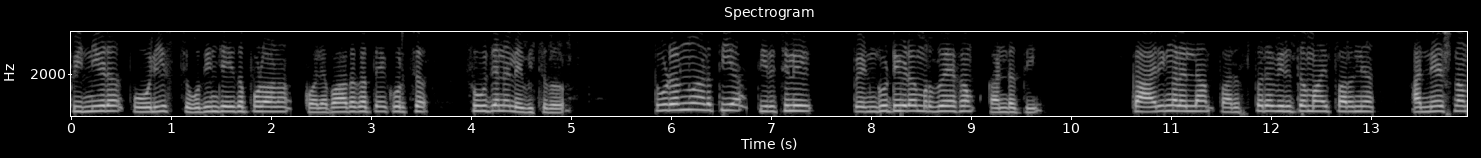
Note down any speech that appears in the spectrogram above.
പിന്നീട് പോലീസ് ചോദ്യം ചെയ്തപ്പോഴാണ് കൊലപാതകത്തെക്കുറിച്ച് സൂചന ലഭിച്ചത്. തുടർന്ന് നടത്തിയ തിരച്ചിലിൽ പെൺകുട്ടിയുടെ മൃതദേഹം കണ്ടെത്തി. കാര്യങ്ങളെല്ലാം പരസ്പര വിരുദ്ധമായി പറഞ്ഞ് അന്വേഷണം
